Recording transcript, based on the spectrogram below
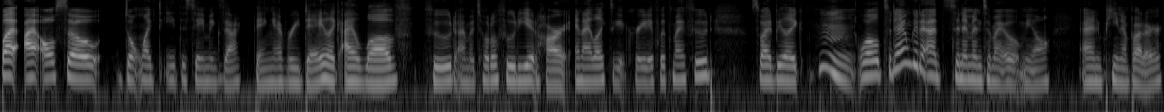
but I also don't like to eat the same exact thing every day. Like I love food. I'm a total foodie at heart and I like to get creative with my food. So I'd be like, hmm, well, today I'm going to add cinnamon to my oatmeal and peanut butter.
